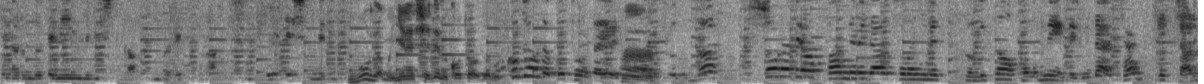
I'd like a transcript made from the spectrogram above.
kenarında deneyimlemiştik aslında restoran işimizi. Eşim benim. Burada mı? Yine şeyde mi? Kotor'da mı? Kotor'da Kotor'da evet Ha. yolunda. Sonra biraz pandemiden sonra yine sıkıldık. Ne yapalım ne edelim derken tekrar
